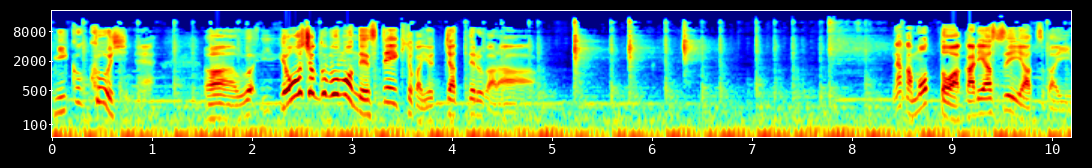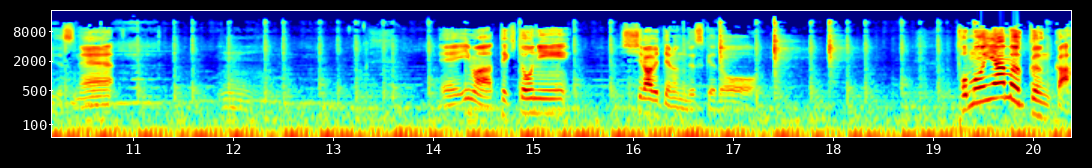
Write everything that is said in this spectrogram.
肉食うしね。ああ、うわ洋食部門でステーキとか言っちゃってるから、なんかもっとわかりやすいやつがいいですね。うん。えー今、適当に調べてるんですけど、トムヤムくんか。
